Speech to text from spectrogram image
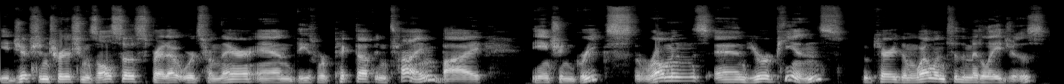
the Egyptian traditions also spread outwards from there, and these were picked up in time by the ancient Greeks, the Romans, and Europeans, who carried them well into the Middle Ages.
